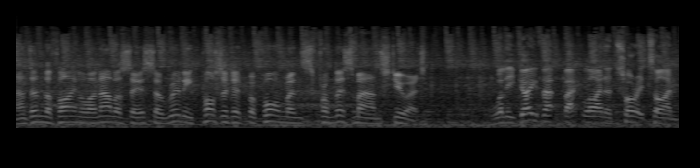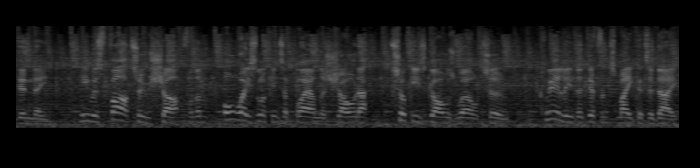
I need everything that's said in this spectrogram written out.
And in the final analysis, a really positive performance from this man, Stuart. Well, he gave that back line a torrid time, didn't he? He was far too sharp for them, always looking to play on the shoulder, took his goals well too. Clearly the difference maker today.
